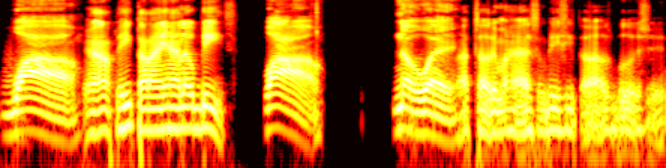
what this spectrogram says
Wow. Yeah, he thought I ain't had no beats. Wow. No way. I told him I had some beats. He thought I was bullshit.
